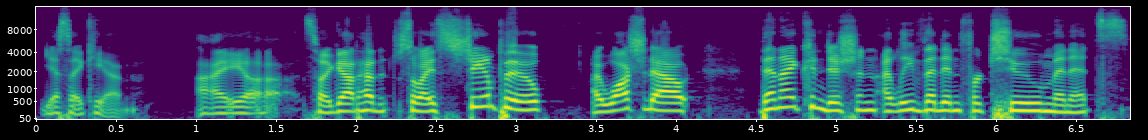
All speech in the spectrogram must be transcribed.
yes I can I uh so I got so I shampoo I wash it out then I condition. I leave that in for two minutes.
